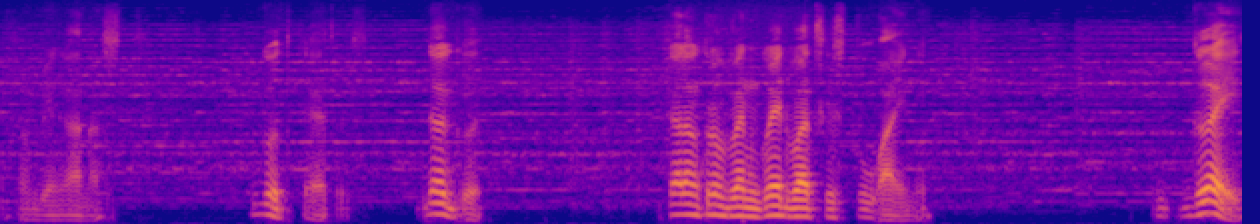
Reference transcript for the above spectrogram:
if I'm being honest. Good characters. They're good. Callum could have been great, but he's too whiny. Great.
